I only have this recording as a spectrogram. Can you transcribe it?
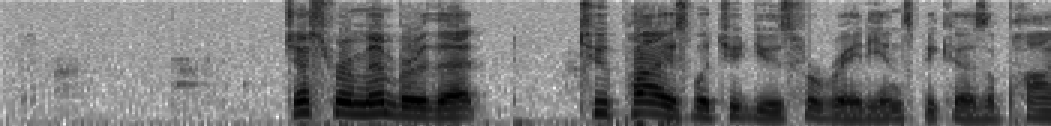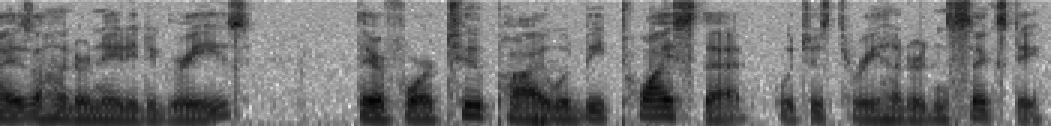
Just remember that 2 pi is what you'd use for radians because a pi is 180 degrees. Therefore, 2 pi would be twice that, which is 360.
